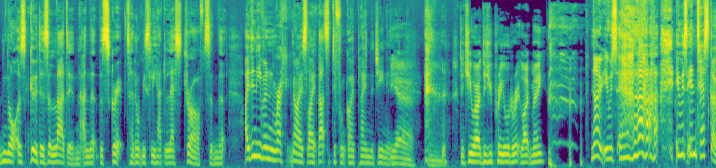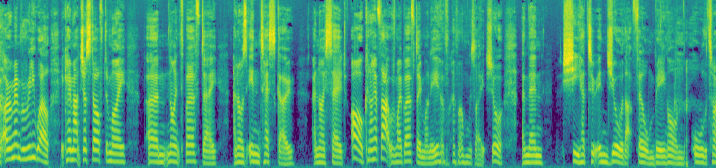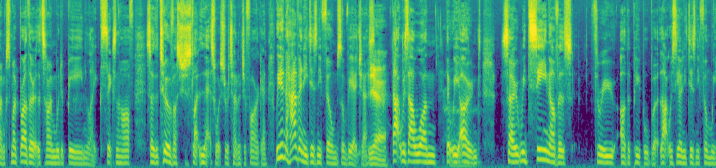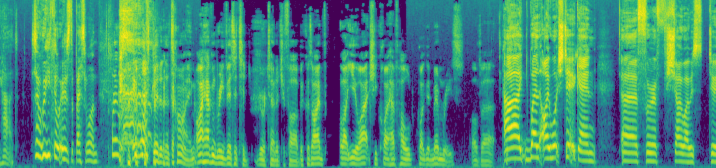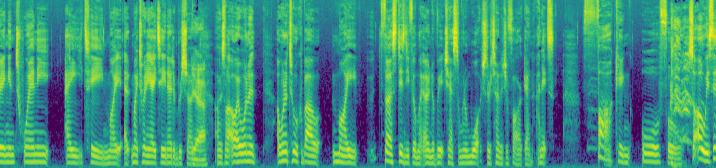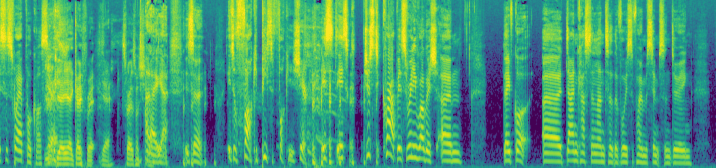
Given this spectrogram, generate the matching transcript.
not as good as Aladdin, and that the script had obviously had less drafts, and that I didn't even recognise like that's a different guy playing the genie. Yeah. did you uh, did you pre-order it like me? No, it was it was in Tesco. I remember really well. It came out just after my um, ninth birthday, and I was in Tesco, and I said, "Oh, can I have that with my birthday money?" And my mum was like, "Sure." And then she had to endure that film being on all the time because my brother at the time would have been like six and a half. So the two of us just like, let's watch The Return of Jafar again. We didn't have any Disney films on VHS. Yeah. That was our one that we ah. owned. So we'd seen others through other people, but that was the only Disney film we had. So we thought it was the best one. Well, it, it was good at the time. I haven't revisited The Return of Jafar because I've, like you, I actually quite have hold quite good memories of. Uh, Uh, well, I watched it again uh, for a show I was doing in 2018, my uh, my 2018 Edinburgh show. Yeah. I was like, oh, I want to I want to talk about my first Disney film I owned on VHS. I'm going to watch The Return of Jafar again, and it's fucking awful. So, oh, is this a swear podcast? Sorry. Yeah, yeah, go for it. Yeah, swear as much as you Hello, want. yeah. It's a it's a fucking piece of fucking shit. It's it's just crap. It's really rubbish. Um, they've got uh, Dan Castellaneta, the voice of Homer Simpson, doing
